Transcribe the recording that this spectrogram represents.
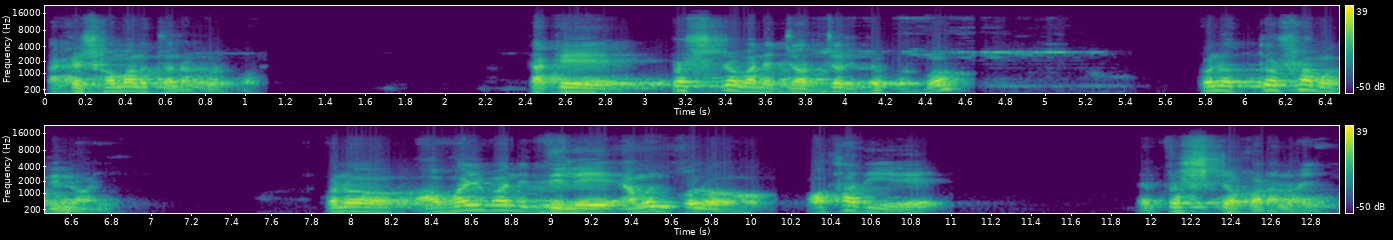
তাকে সমালোচনা করব। তাকে প্রশ্ন মানে জর্জরিত করব। কোনো তোষামদি নয়। কোনো অভয়বাণী দিলে, এমন কোনো কথা দিয়ে প্রশ্ন করা নয়।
